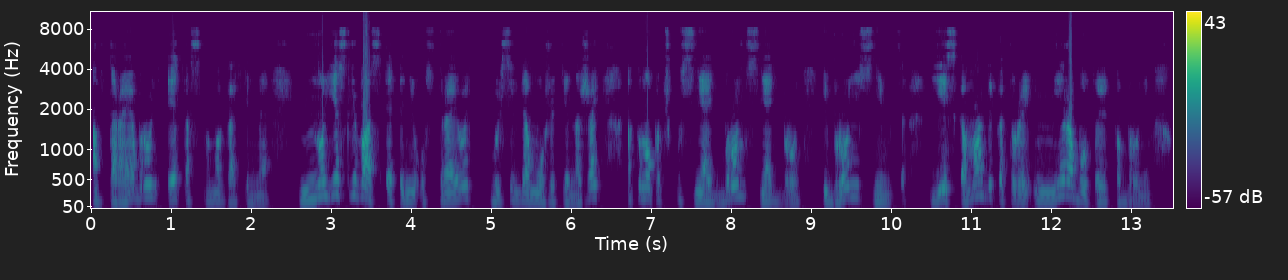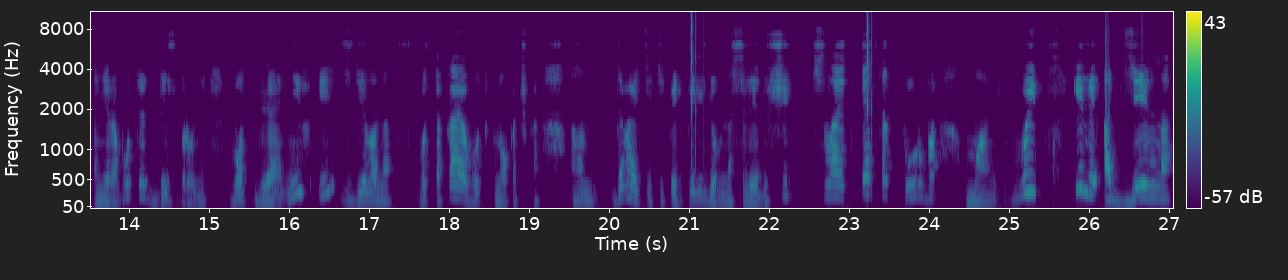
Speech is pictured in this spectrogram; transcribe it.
а вторая бронь это вспомогательная. Но если вас это не устраивает, вы всегда можете нажать кнопочку «Снять бронь», «Снять бронь», и брони снимутся. Есть команды, которые не работают по броням, они работают без брони. Вот для них и сделано вот такая вот кнопочка. Давайте теперь перейдем на следующий слайд. Это Turbo Money. Вы или отдельно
